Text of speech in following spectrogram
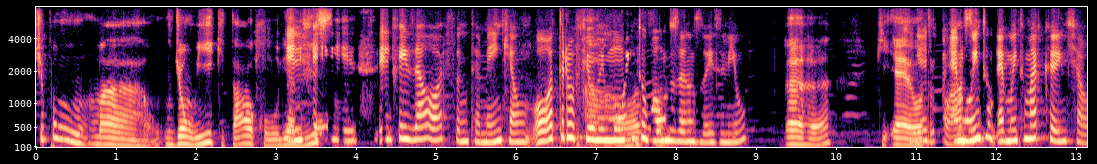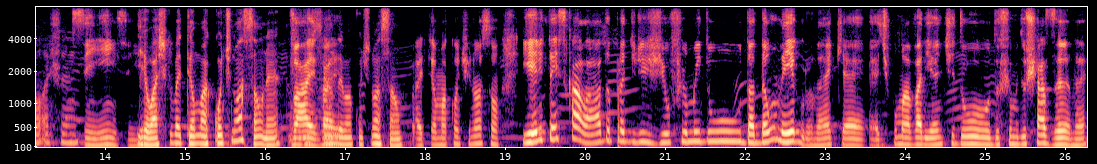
tipo um, uma, um John Wick e tal, com o Liam Ele Neeson. fez, ele fez A Órfã também, que é um outro filme A muito Órfã. bom dos anos 2000. Aham. Que é E outro é, clássico. é muito, é muito marcante A Órfã. Sim, sim. E eu acho que vai ter uma continuação, né? Vai, vai. Uma continuação. Vai ter uma continuação. E ele tá escalado pra dirigir o filme do Dadão Negro, né? Que é, é tipo uma variante do, do filme do Shazam, né?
